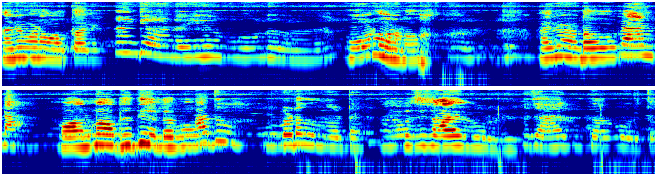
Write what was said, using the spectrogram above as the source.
അതിന് വേണോ വളർത്താൻ ഫോണ് വേണോ? അതിന് വേണ്ടോ? വേണ്ട. വന്ന അതിഥിയല്ലേ അപ്പോൾ അതും ഇവിടെ നിന്നോട്ടെ. കുറച്ച് ചായ കൊടുക്കും. ചായ കുക്കാർക്ക് കൊടുത്തു.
